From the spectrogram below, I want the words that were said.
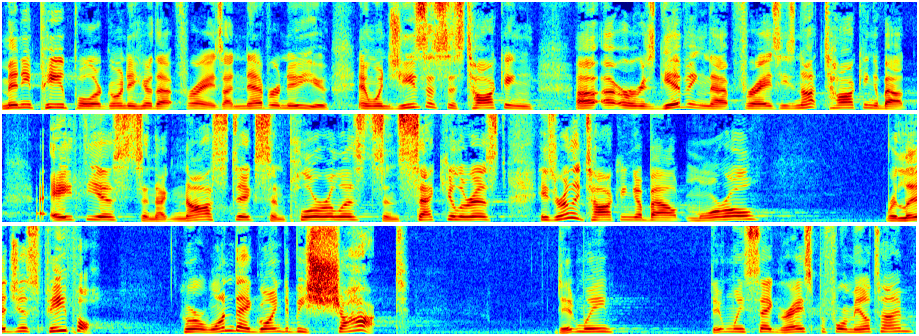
Many people are going to hear that phrase, I never knew you. And when Jesus is talking uh, uh, or is giving that phrase, he's not talking about atheists and agnostics and pluralists and secularists. He's really talking about moral, religious people who are one day going to be shocked. Didn't we, didn't we say grace before mealtime?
